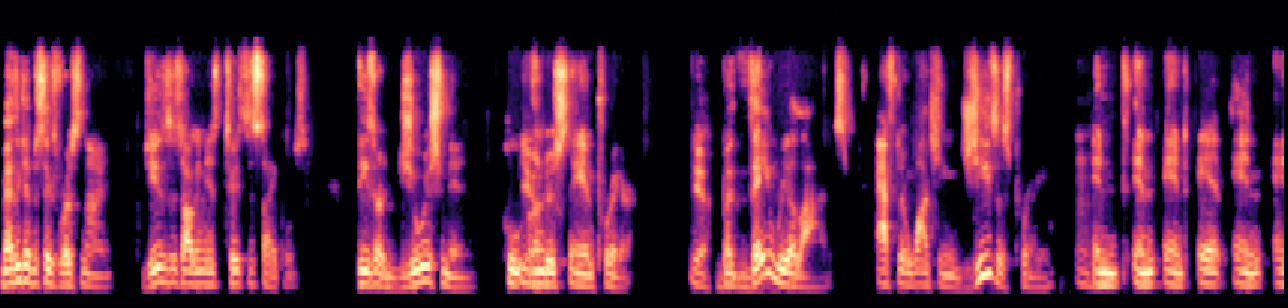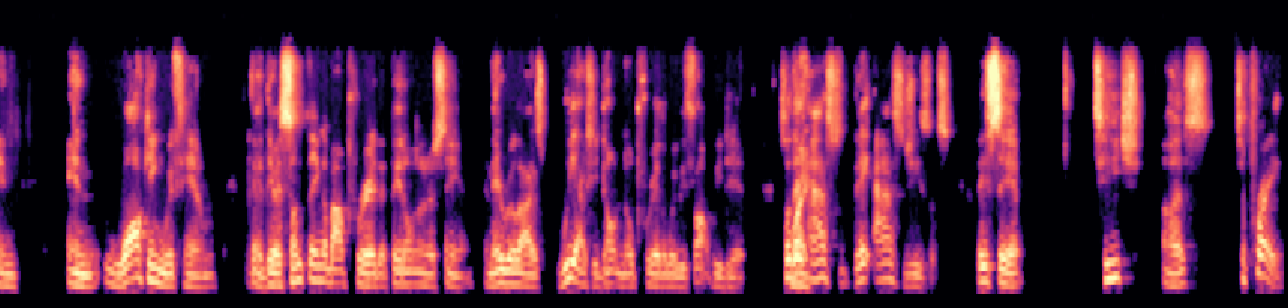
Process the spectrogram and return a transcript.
Matthew chapter 6, verse 9. Jesus is talking to his, to his disciples. These are Jewish men who yeah. understand prayer. Yeah. But they realize after watching Jesus pray mm-hmm. and, and, and, and, and, and, and walking with him that mm-hmm. there's something about prayer that they don't understand. And they realize we actually don't know prayer the way we thought we did. So they right. asked, they asked Jesus, they said, teach us to pray.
